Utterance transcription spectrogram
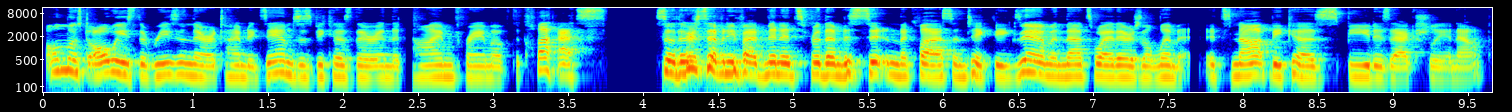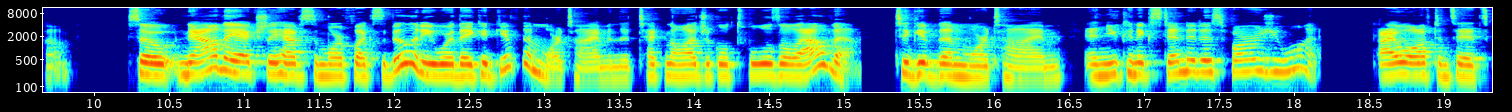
almost always the reason there are timed exams is because they're in the time frame of the class so there's 75 minutes for them to sit in the class and take the exam, and that's why there's a limit. It's not because speed is actually an outcome. So now they actually have some more flexibility where they could give them more time, and the technological tools allow them to give them more time, and you can extend it as far as you want. I will often say it's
